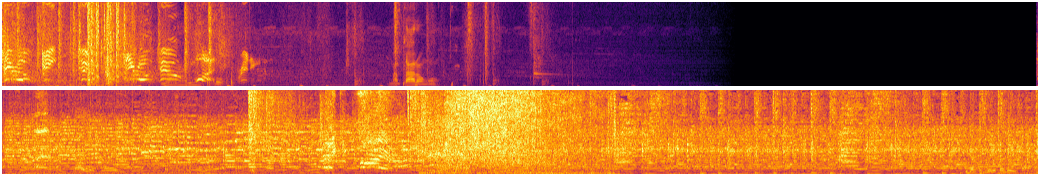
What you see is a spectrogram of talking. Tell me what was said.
Zero, eight, two, zero, two, one. Ready. Mataron, oh. Mira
